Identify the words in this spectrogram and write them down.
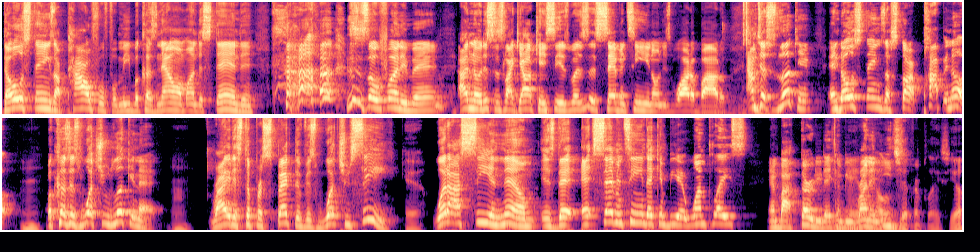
Those things are powerful for me because now I'm understanding. this is so funny, man. I know this is like y'all can't see it, but this is 17 on this water bottle. I'm just looking, and those things are start popping up Mm. because it's what you're looking at, right? It's the perspective, it's what you see. Yeah. What I see in them is that at 17 they can be at one place, and by 30 they can be Yeah, running Egypt. Different place. Yep.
